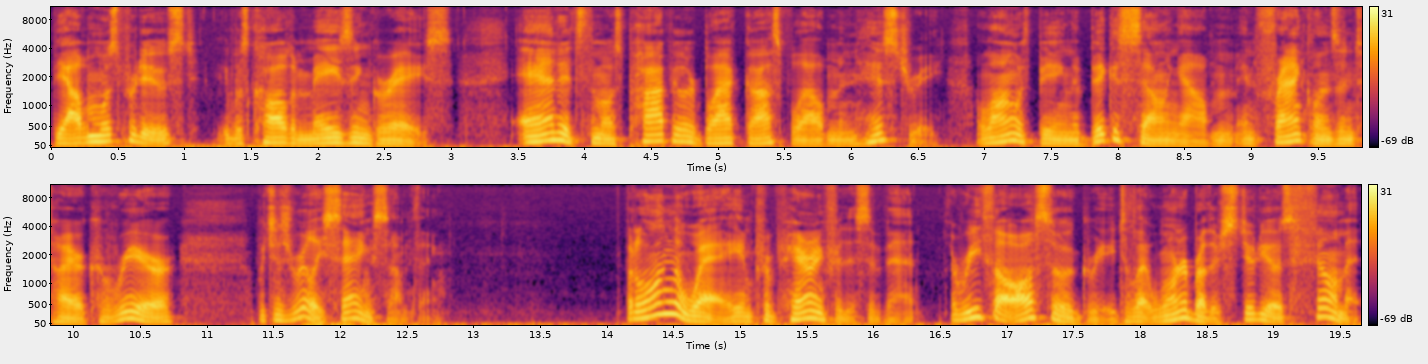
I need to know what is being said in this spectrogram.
The album was produced. It was called Amazing Grace. And it's the most popular black gospel album in history, along with being the biggest selling album in Franklin's entire career, which is really saying something. But along the way, in preparing for this event, Aretha also agreed to let Warner Brothers Studios film it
